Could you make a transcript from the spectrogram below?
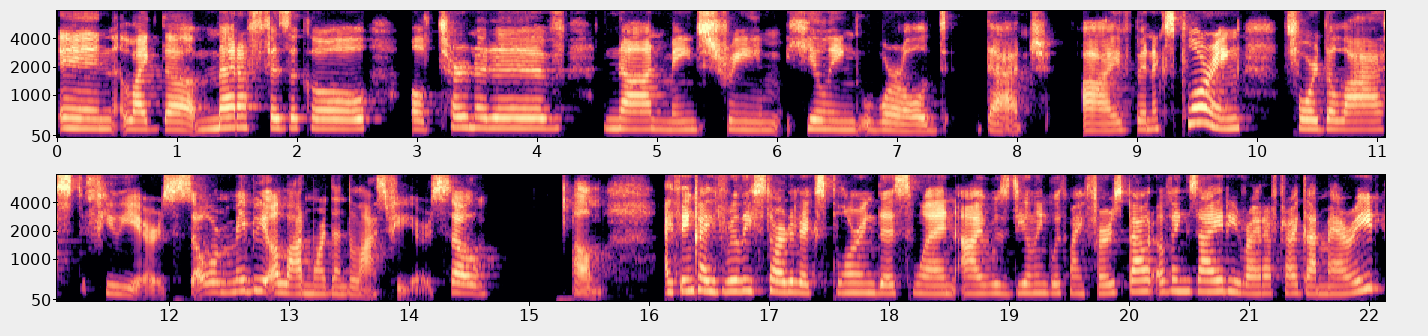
in like the metaphysical, alternative, non mainstream healing world that I've been exploring for the last few years. So, or maybe a lot more than the last few years. So, um, I think I really started exploring this when I was dealing with my first bout of anxiety right after I got married.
